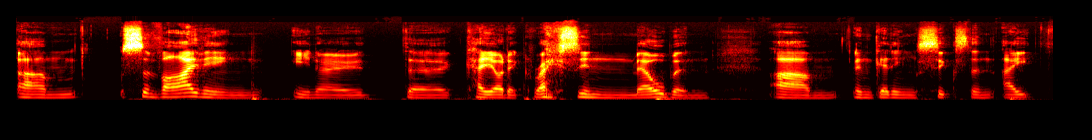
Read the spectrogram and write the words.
um, surviving you know the chaotic race in Melbourne um, and getting sixth and eighth.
